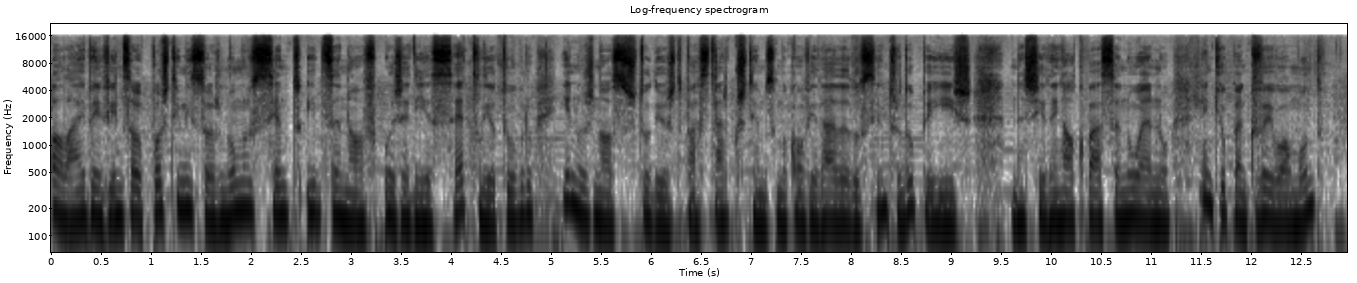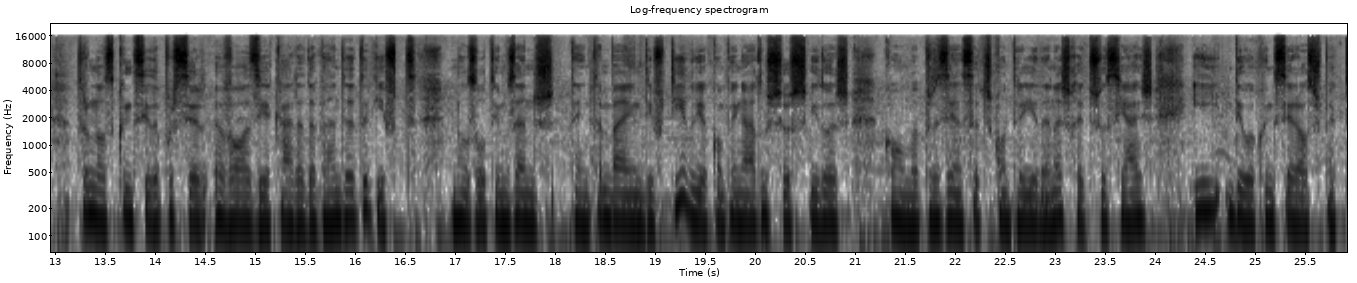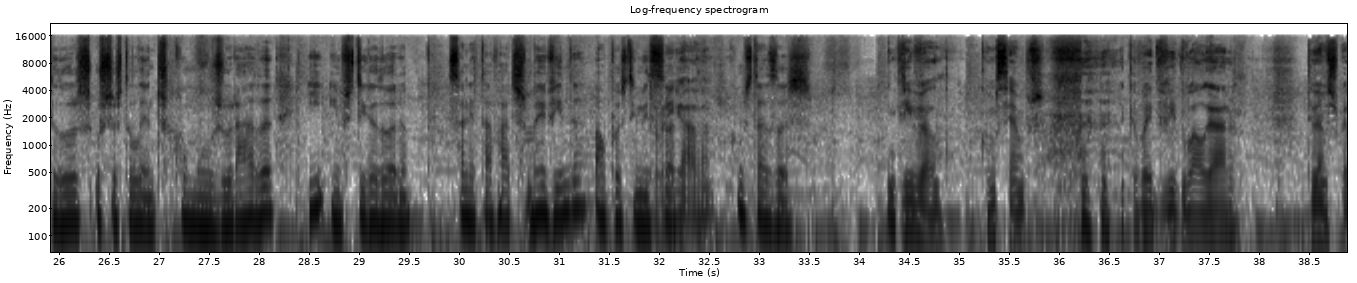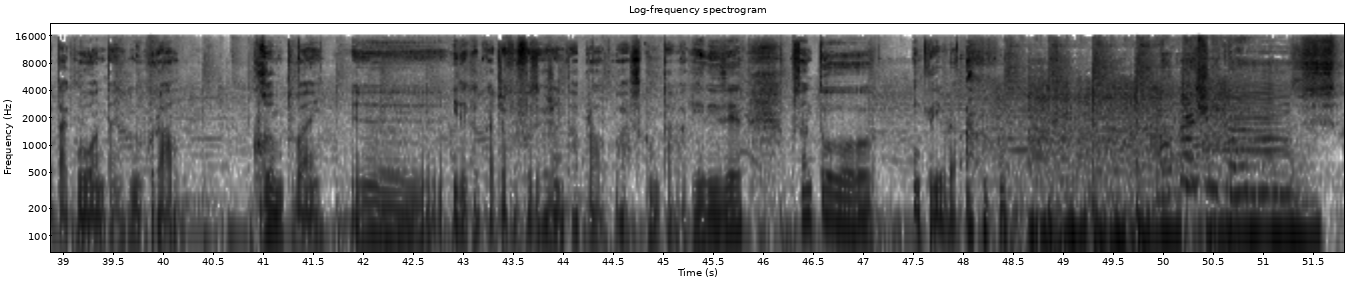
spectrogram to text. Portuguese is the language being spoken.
Olá e bem-vindos ao posto emissor número 119. Hoje é dia 7 de outubro e nos nossos estúdios de Pastarcos temos uma convidada do centro do país, nascida em Alcobaça no ano em que o punk veio ao mundo, tornou-se conhecida por ser a voz e a cara da banda The Gift. Nos últimos anos tem também divertido e acompanhado os seus seguidores com uma presença descontraída nas redes sociais e deu a conhecer aos espectadores os seus talentos como jurada e investigadora. Sónia Tavares, bem-vinda ao posto emissor. Muito obrigada. Como estás hoje? Incrível, como sempre. Acabei de vir do Algarve. Tivemos espetáculo ontem no Coral. Correu muito bem. Uh, e daqui a bocado já vou fazer o jantar para Alcobaça, como estava aqui a dizer. Portanto, estou incrível.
